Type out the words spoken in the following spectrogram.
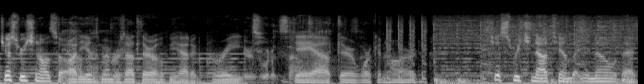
Just reaching out to Yeah, audience members great. out there. I hope you had a great day like. out there working hard. Just reaching out to you and let you know that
